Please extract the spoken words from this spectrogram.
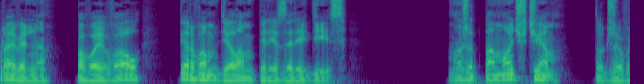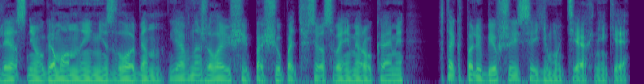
Правильно, повоевал — Первым делом перезарядись. «Может, помочь чем?» Тут же влез неугомонный Незлобин, явно желающий пощупать все своими руками в так полюбившейся ему технике.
